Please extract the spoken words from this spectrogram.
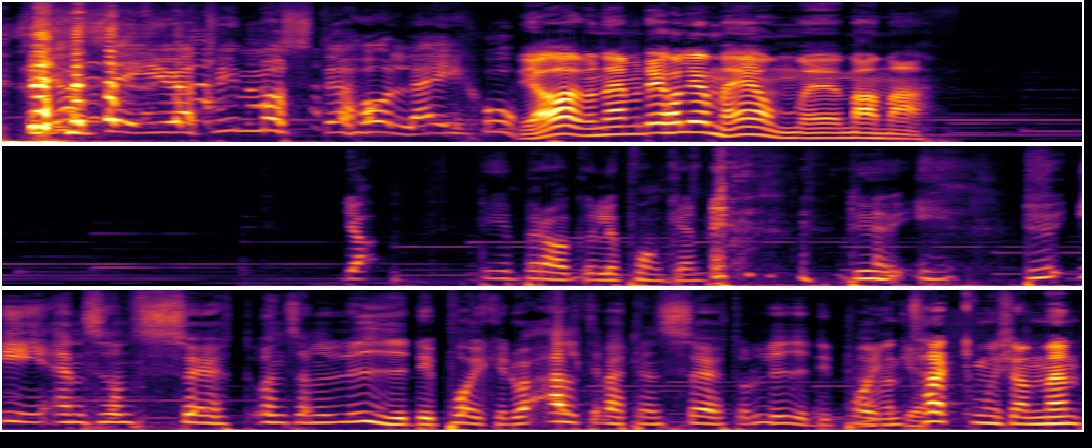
Jag säger ju att vi måste hålla ihop. Ja, men, nej, men det håller jag med om, eh, mamma. Ja, det är bra Gulleponken. Du är, du är en sån söt och en sån lydig pojke. Du har alltid varit en söt och lydig Ja, pojke. men tack morsan, men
